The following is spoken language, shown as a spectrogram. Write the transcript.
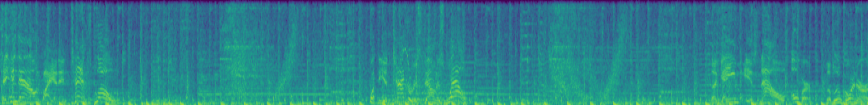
Taken down by an intense blow. The attacker is down as well. The game is now over. The blue corner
